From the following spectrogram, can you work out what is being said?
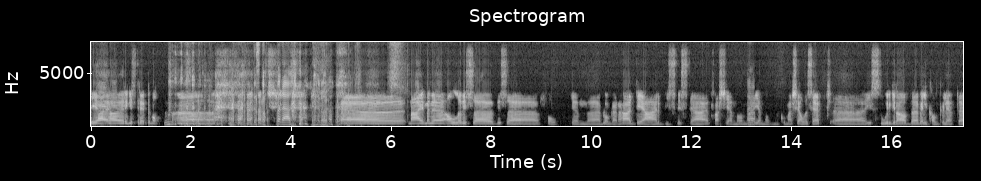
Jeg har registrert debatten. eh, Det stopper der. uh, nei, men alle disse, disse folken, eh, bloggerne her, det er business. Det er tvers igjennom Ja. eh, gjennomkommersialisert. eh, I stor grad eh, velkalkulerte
